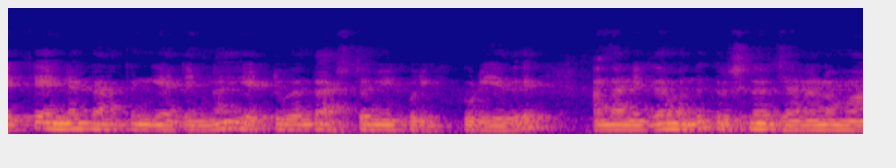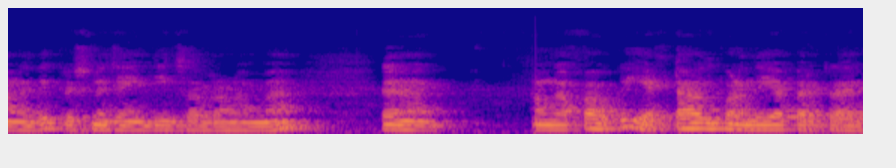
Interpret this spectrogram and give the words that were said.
எட்டு என்ன கணக்குன்னு கேட்டிங்கன்னா எட்டு வந்து அஷ்டமி குறிக்கக்கூடியது. அந்த அன்னைக்கு தான் வந்து கிருஷ்ணர் ஜனனமானது கிருஷ்ண ஜெயந்தின்னு சொல்கிறோம் நம்ம. அவங்க அப்பாவுக்கு எட்டாவது குழந்தையா பிறக்கிறாரு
